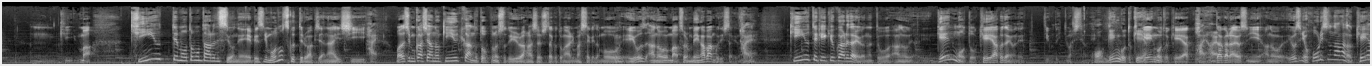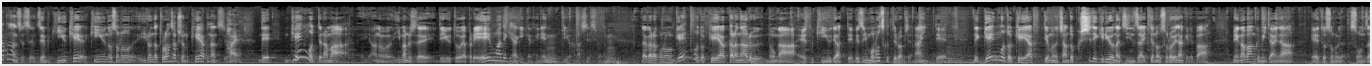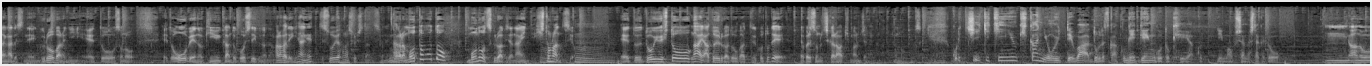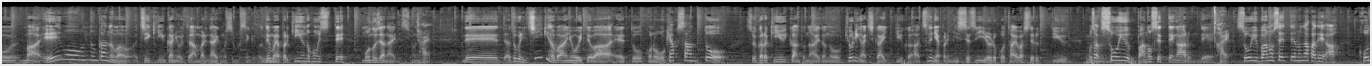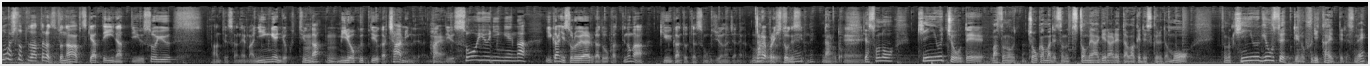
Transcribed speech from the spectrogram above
うんきまあ金融ってもともとあれですよね、別に物を作ってるわけじゃないし、はい、私、昔、あの金融機関のトップの人といろいろ話をしたことがありましたけども、うん、あのまあ、それメガバンクでしたけどね、はい、金融って結局あれだよなとあの言語と契約だよねっていうことを言ってましたよね。言語と契約。言語と契約、はいはい、だから要するにあの要するに法律の中の契約なんですよ、全部金融金融のそのいろんなトランザクションの契約なんですよ。はい、で言語っていうのは、まあ、あの今の時代でいうとやっぱり英語ができなきゃいけないねっていう話ですよね。うん。うんだからこの言語と契約からなるのが、えー、と金融であって別に物を作ってるわけじゃないんでうん、で言語と契約っていうものをちゃんと駆使できるような人材っていうのを揃えなければメガバンクみたいな、えー、とその存在がですねグローバルに、えーとそのえー、と欧米の金融機関と合していくのはなかなかできないねってそういう話をしてたんですよね。だからもともと物を作るわけじゃないんで人なんですよ、うん、えー、とどういう人が雇えるかどうかということでやっぱりその力は決まるんじゃないかなと思いますこれ地域金融機関においてはどうですか？言語と契約って今おっしゃいましたけど。うんあのまあ、英語を抜かんのは地域金融機関においてはあんまりないかもしれませんけど、うん、でもやっぱり金融の本質ってものじゃないですよね。はい、で特に地域の場合においては、えっと、このお客さんとそれから金融機関との間の距離が近いっていうか常にやっぱり密接にいろいろ対話してるっていうおそらくそういう場の設定があるんで、うんはい、そういう場の設定の中であこの人とだったらずっと長く付き合っていいなっていうそういうなんていうんですかね、まあ、人間力っていうか、うんうん、魅力っていうか、チャーミングだっていう、はい、そういう人間がいかに揃えられるかどうかっていうのが、金融機関にとってはすごく重要なんじゃないかこれはやっぱり人ですよね。なるほど、えー、いやその金融庁で、まあ、その長官までその務め上げられたわけですけれども、その金融行政っていうのを振り返ってですね、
